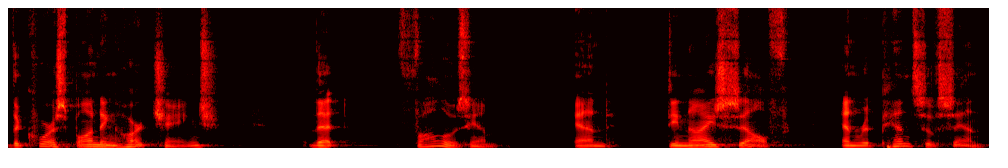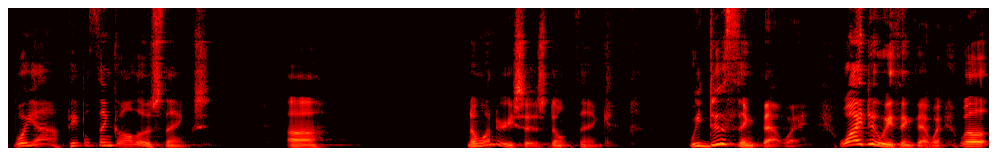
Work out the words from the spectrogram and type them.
the corresponding heart change that follows him and denies self and repents of sin. Well, yeah, people think all those things. Uh, no wonder he says, don't think. We do think that way. Why do we think that way? Well,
